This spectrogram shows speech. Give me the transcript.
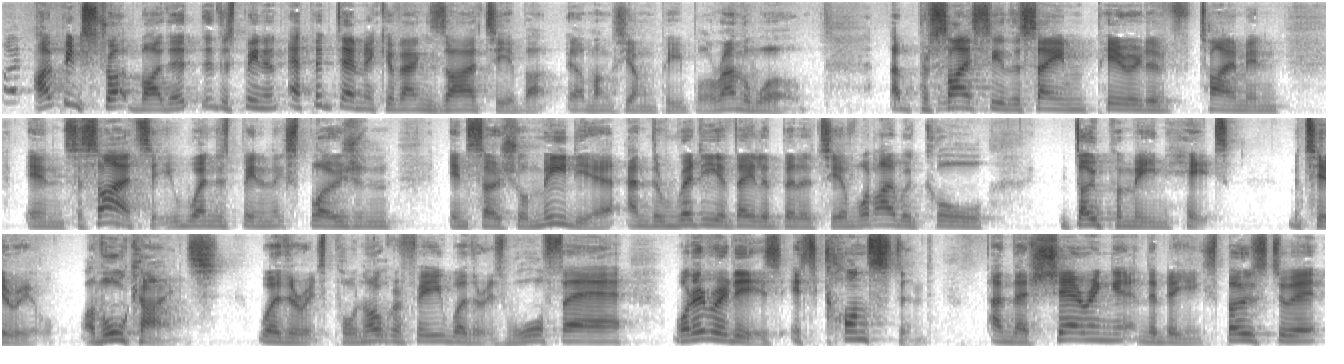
I, have been struck by that there's been an epidemic of anxiety about, amongst young people around the world at precisely the same period of time in, in society when there's been an explosion in social media and the ready availability of what I would call dopamine hit material of all kinds, whether it's pornography, whether it's warfare, whatever it is, it's constant. And they're sharing it and they're being exposed to it.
